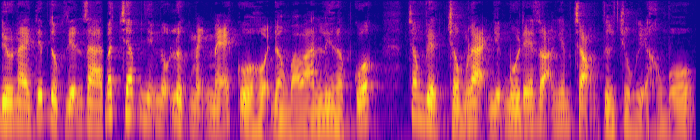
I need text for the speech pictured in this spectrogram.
Điều này tiếp tục diễn ra bất chấp những nỗ lực mạnh mẽ của Hội đồng Bảo an Liên Hợp Quốc trong việc chống lại những mối đe dọa nghiêm trọng từ chủ nghĩa khủng bố.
